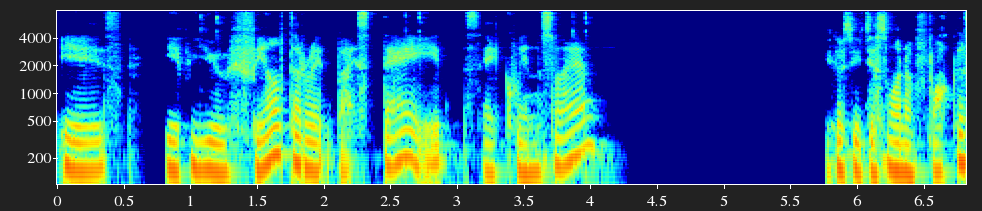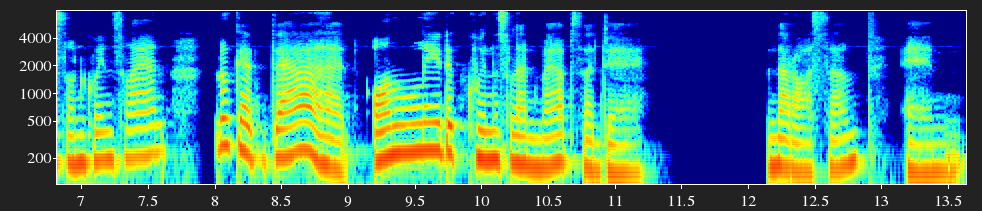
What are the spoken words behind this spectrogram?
is if you filter it by state, say Queensland, because you just want to focus on Queensland, look at that. Only the Queensland maps are there. Isn't that awesome? And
